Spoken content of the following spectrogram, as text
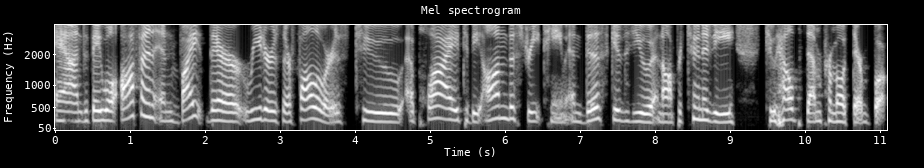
and they will often invite their readers their followers to apply to be on the street team and this gives you an opportunity to help them promote their book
